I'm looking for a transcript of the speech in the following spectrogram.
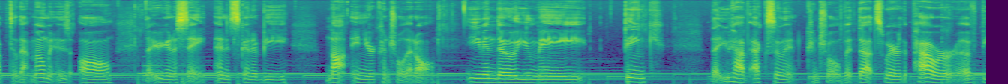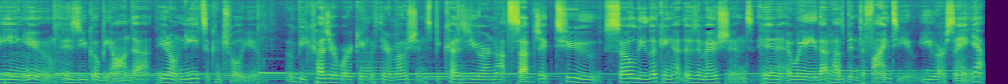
up till that moment is all that you're to say. And it's to be not in your control at all. Even though you may think that you have excellent control, but that's where the power of being you is you go beyond that. You don't need to control you because you're working with your emotions, because you are not subject to solely looking at those emotions in a way that has been defined to you. You are saying, yeah,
